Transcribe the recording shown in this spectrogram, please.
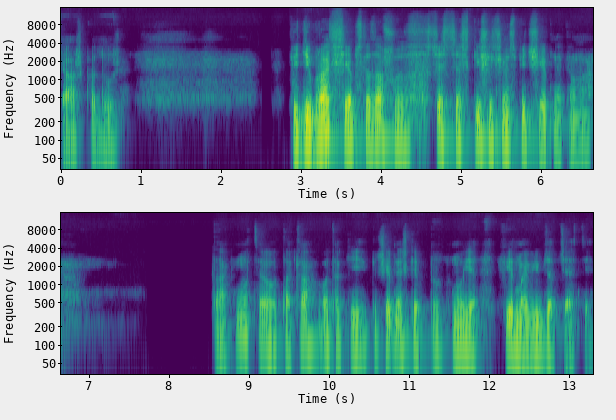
тяжко дуже. Підібрати, я б сказав, що ще тяжкіше, ніж з підшипниками. Так, ну це отака, отакі підшипнички пропонує фірма VIP запчасті.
